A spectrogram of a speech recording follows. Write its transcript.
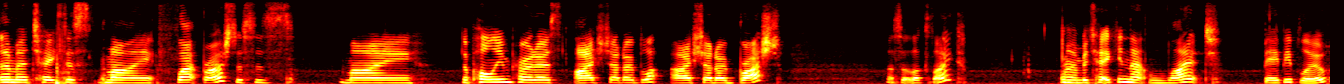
And I'm going to take this my flat brush. This is my Napoleon Perdis eyeshadow eyeshadow brush. That's what it looks like. I'm going to be taking that light baby blue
